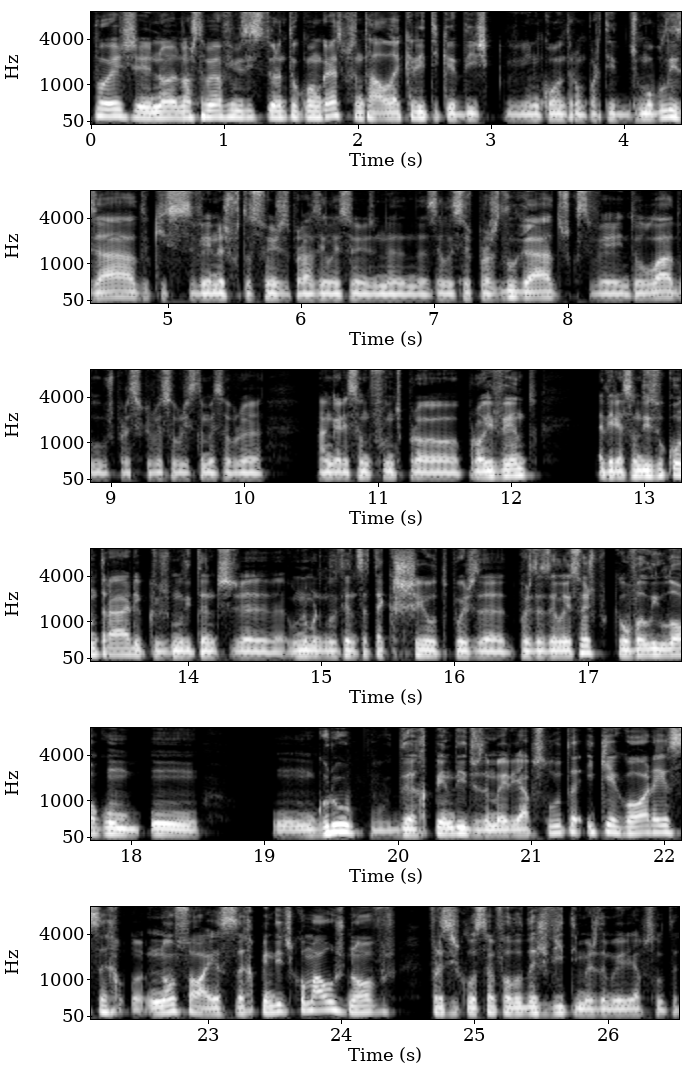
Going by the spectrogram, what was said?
Pois, nós também ouvimos isso durante o Congresso, portanto, a ala crítica diz que encontra um partido desmobilizado, que isso se vê nas votações para as eleições, nas eleições para os delegados, que se vê em todo lado, os parece escrever sobre isso também sobre a angariação de fundos para o, para o evento. A direção diz o contrário, que os militantes, uh, o número de militantes até cresceu depois, da, depois das eleições, porque houve ali logo um, um um grupo de arrependidos da maioria absoluta e que agora esse, não só há esses arrependidos, como há os novos. Francisco Lação falou das vítimas da maioria absoluta.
